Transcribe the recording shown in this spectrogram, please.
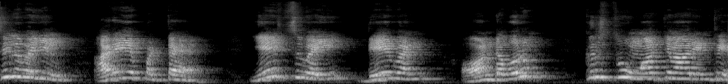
சிலுவையில் அறையப்பட்ட இயேசுவை தேவன் ஆண்டவரும் கிறிஸ்துவமாக்கினார் என்று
